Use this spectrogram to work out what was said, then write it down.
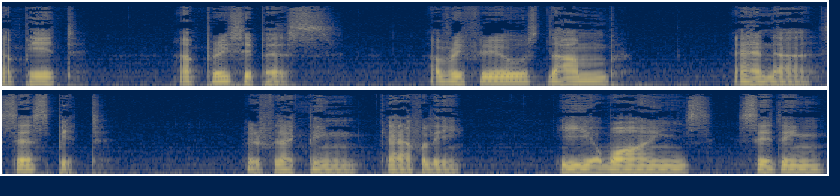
a pit, a precipice, a refuse dump, and a cesspit. Reflecting carefully, he avoids sitting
